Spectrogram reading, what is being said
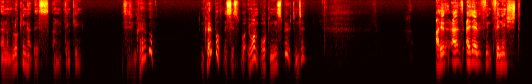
And I'm looking at this and I'm thinking, this is incredible. Incredible. This is what you want, walking in the Spirit, isn't it? I, as, everything finished,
